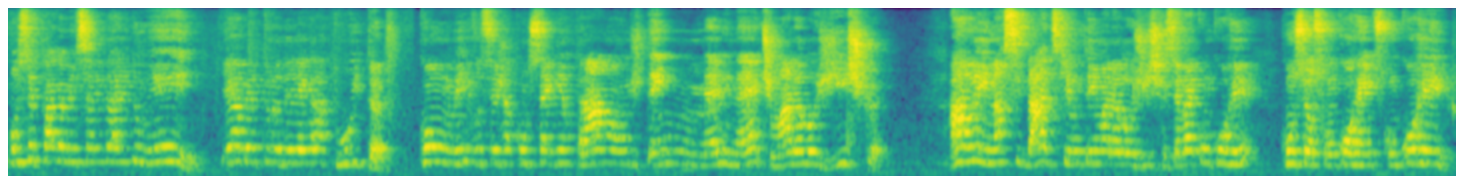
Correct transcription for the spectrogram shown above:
você paga a mensalidade do MEI. E a abertura dele é gratuita. Com o MEI você já consegue entrar onde tem Melinet, malha logística. Ah, Lei, nas cidades que não tem malha logística, você vai concorrer com seus concorrentes com correio.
